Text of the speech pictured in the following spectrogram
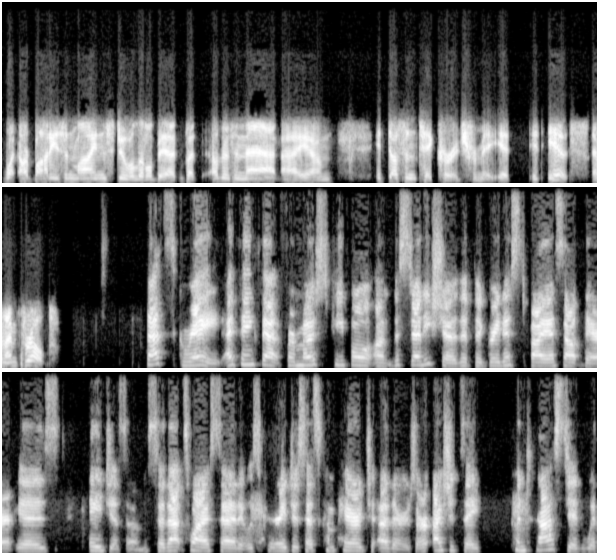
what our bodies and minds do a little bit, but other than that, I um it doesn't take courage for me. It it is, and I'm thrilled. That's great. I think that for most people, um, the studies show that the greatest bias out there is ageism. So that's why I said it was courageous as compared to others, or I should say contrasted with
